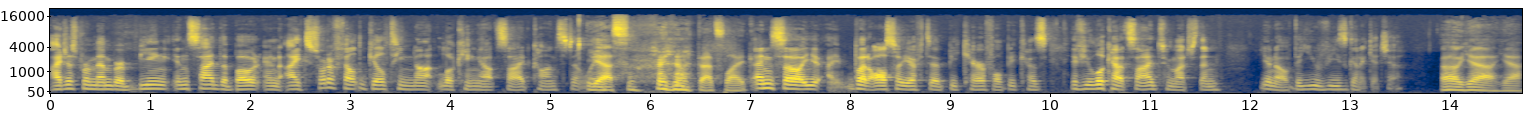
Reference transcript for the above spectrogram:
I just remember being inside the boat, and I sort of felt guilty not looking outside constantly. Yes, I know what that's like. And so, you, I- but also you have to be careful because if you look outside too much, then you know the UV's gonna get you. Oh yeah, yeah.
